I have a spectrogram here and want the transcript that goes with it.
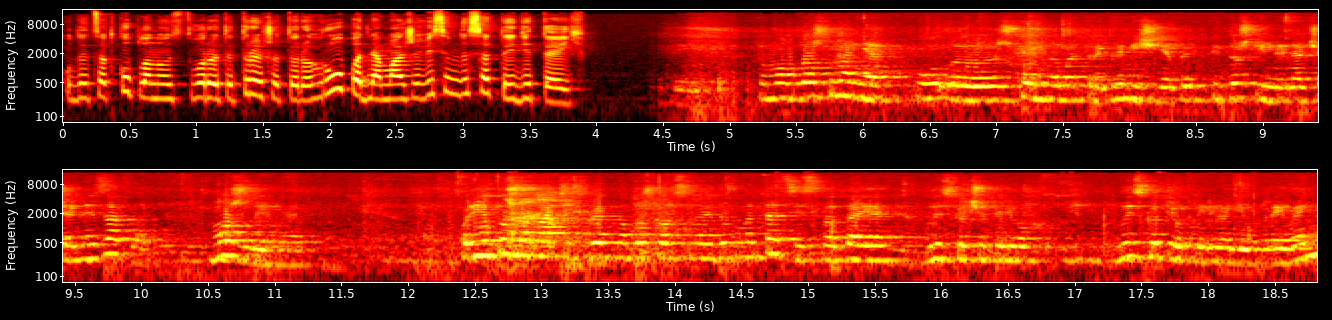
У дитсадку планують створити 3-4 групи для майже 80 дітей. Тому облаштування у е, школі номер 3 приміщення під під дошкільний навчальний заклад можливе. Орієнтовна вартість проєктно-кошторисної документації складає близько 4, близько 3 мільйонів гривень.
